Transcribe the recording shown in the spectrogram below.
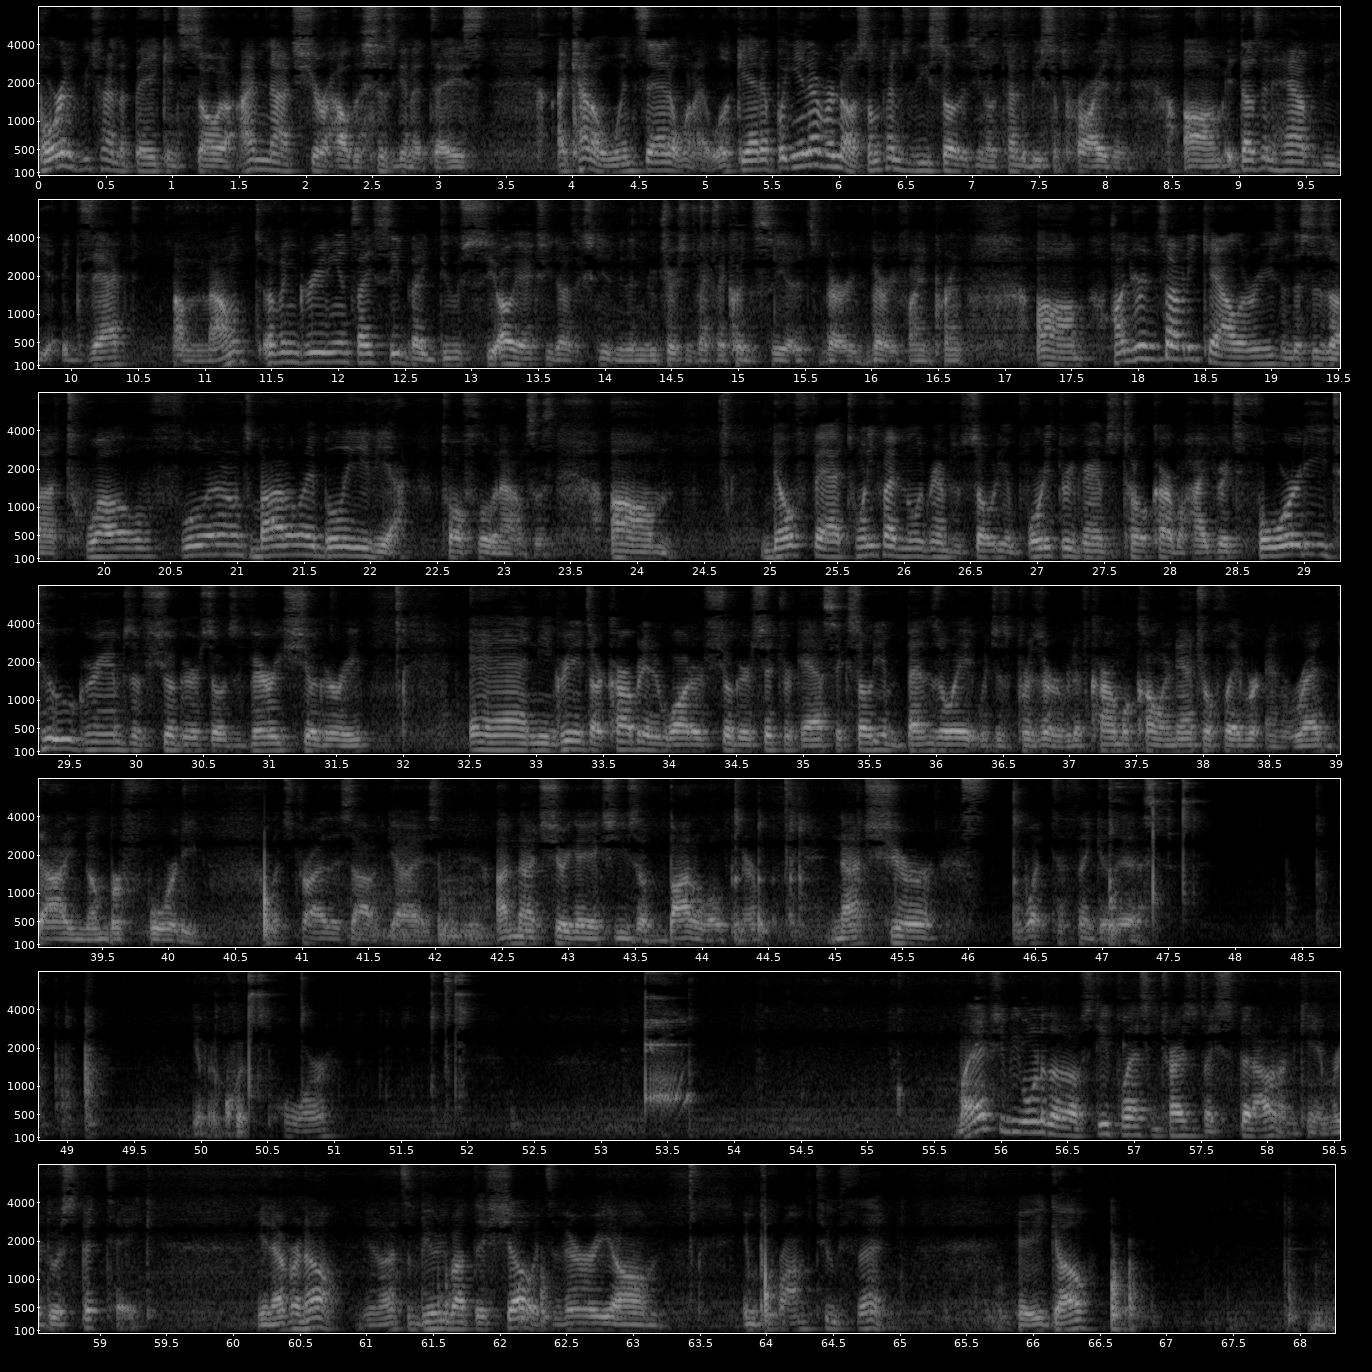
we're going to be trying the bacon soda. I'm not sure how this is going to taste. I kind of wince at it when I look at it, but you never know. Sometimes these sodas, you know, tend to be surprising. Um, it doesn't have the exact amount of ingredients I see, but I do see. Oh, it actually does. Excuse me, the nutrition facts. I couldn't see it. It's very, very fine print. Um, 170 calories, and this is a 12 fluid ounce bottle, I believe. Yeah, 12 fluid ounces. Um, no fat, 25 milligrams of sodium, 43 grams of total carbohydrates, 42 grams of sugar, so it's very sugary. And the ingredients are carbonated water, sugar, citric acid, sodium benzoate, which is preservative, caramel color, natural flavor, and red dye number 40. Let's try this out, guys. I'm not sure. I actually use a bottle opener. Not sure what to think of this. Give it a quick pour. Might actually be one of the Steve Pulaski tries that I spit out on camera. Do a spit take. You never know. You know that's the beauty about this show. It's a very um, impromptu thing. Here you go.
